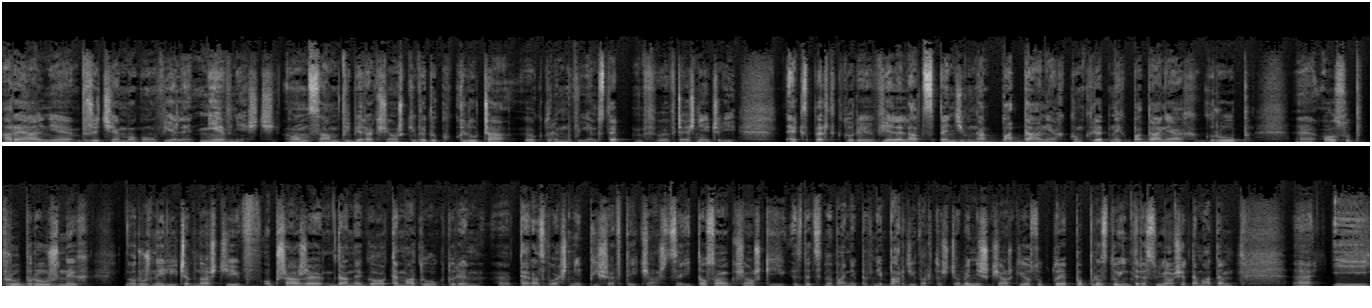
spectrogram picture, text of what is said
a realnie w życie mogą wiele nie wnieść. On sam wybiera książki według klucza, o którym mówiłem wcześniej, czyli ekspert, który wiele lat spędził na badaniach, konkretnych badaniach grup, e, osób, prób różnych, różnej liczebności w obszarze danego tematu, o którym e, teraz właśnie piszę w tej książce. I to są książki zdecydowanie pewnie bardziej wartościowe niż książki osób, które po prostu interesują się tematem e, i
